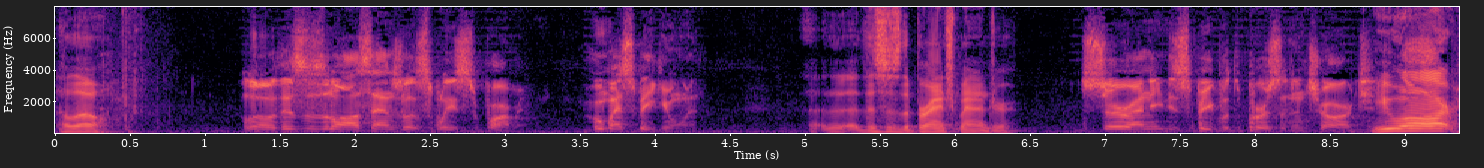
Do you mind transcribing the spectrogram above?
Hello. Hello, this is the Los Angeles Police Department. Who am I speaking with? Uh, this is the branch manager. Sir, I need to speak with the person in charge. You are.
